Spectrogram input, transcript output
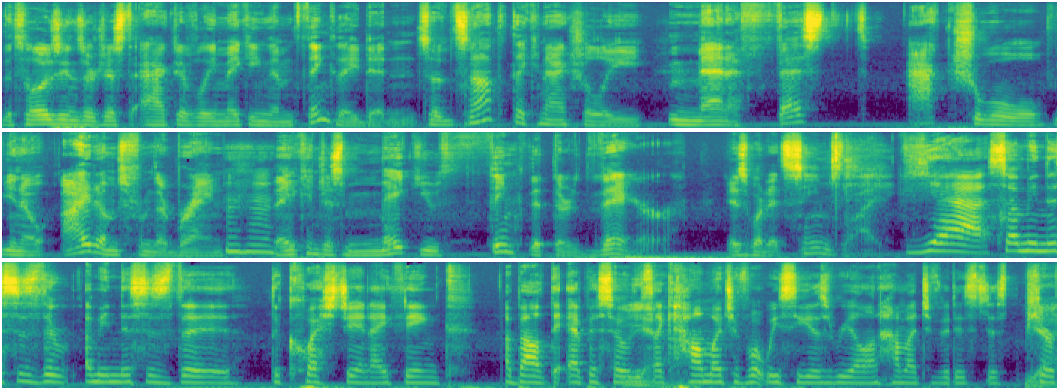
The Talosians are just actively making them think they didn't. So it's not that they can actually manifest actual, you know, items from their brain. Mm-hmm. They can just make you think that they're there. Is what it seems like. Yeah. So I mean, this is the I mean, this is the the question I think about the episode is like how much of what we see is real and how much of it is just pure Yeah. I mean,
